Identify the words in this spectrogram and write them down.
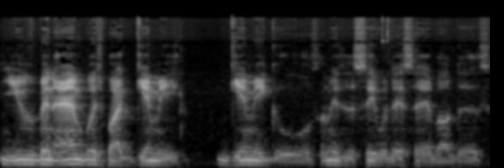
you've been ambushed by gimme Gimmighouls. Let me just see what they say about this.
